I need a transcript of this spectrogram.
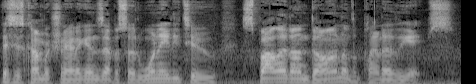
This is Comic Shenanigans, episode 182 Spotlight on Dawn of the Planet of the Apes.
